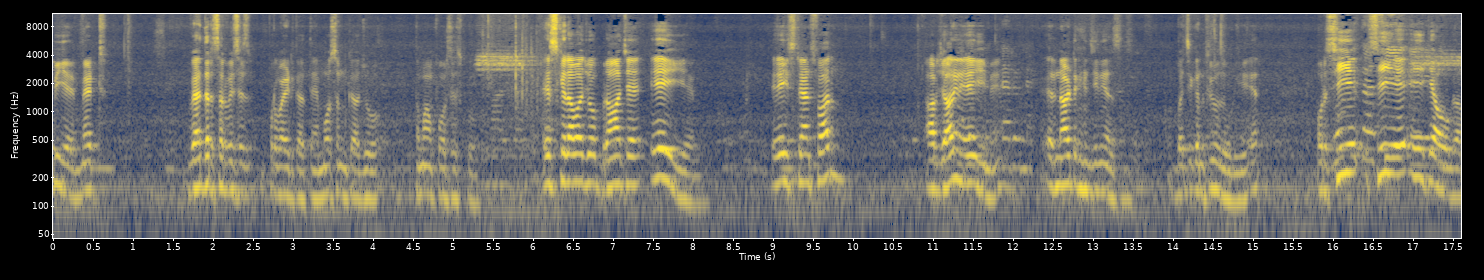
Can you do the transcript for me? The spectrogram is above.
भी है मेट वेदर सर्विसेज़ प्रोवाइड करते हैं मौसम का जो तमाम फोर्सेस को। इसके अलावा जो ब्रांच है ए ई है ए स्टैंड फॉर आप जा रहे हैं ए ई में एरोनॉटिक इंजीनियर्स बच्चे कंफ्यूज हो गई है। और सी सी ए ई क्या होगा?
